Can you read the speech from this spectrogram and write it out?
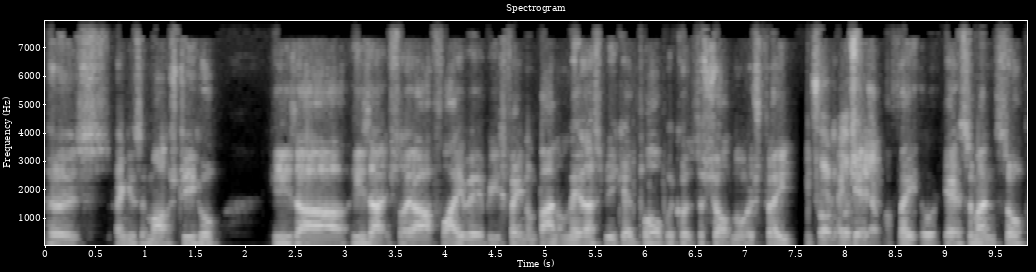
who's I think it's at Mark Striegl. He's a he's actually a flyweight, but he's fighting on bantamweight this weekend, probably because it's a short notice fight. Short notice, gets him a fight though, gets him in. So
